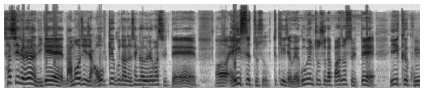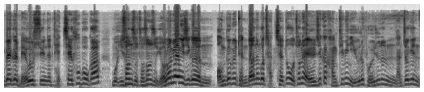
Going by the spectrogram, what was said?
사실은 이게 나머지 이제 아홉 개 구단을 생각을 해봤을 때 어, 에이스 투수 특히 이제 외국인 투수가 빠졌을 때 이 그 공백을 메울 수 있는 대체 후보가 뭐 이 선수 저 선수 여러 명이 지금 언급이 된다는 것 자체도 저는 LG가 강팀인 이유를 보여주는 단적인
